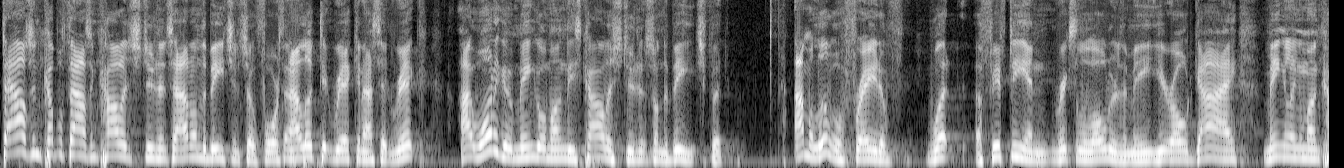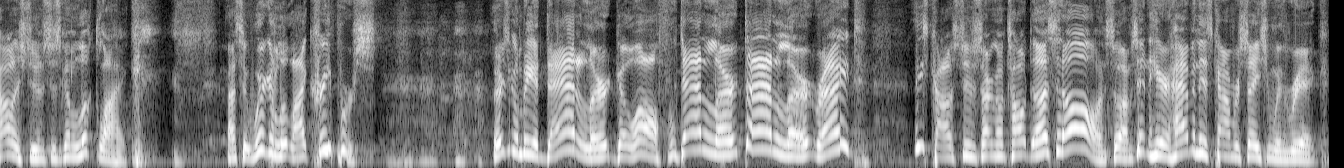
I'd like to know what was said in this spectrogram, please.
thousand, couple thousand college students out on the beach and so forth. And I looked at Rick and I said, Rick, I want to go mingle among these college students on the beach, but I'm a little afraid of what a 50 and Rick's a little older than me, year old guy mingling among college students is going to look like. I said, We're going to look like creepers. There's going to be a dad alert go off. Dad alert, dad alert, right? These college students aren't going to talk to us at all. And so I'm sitting here having this conversation with Rick,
